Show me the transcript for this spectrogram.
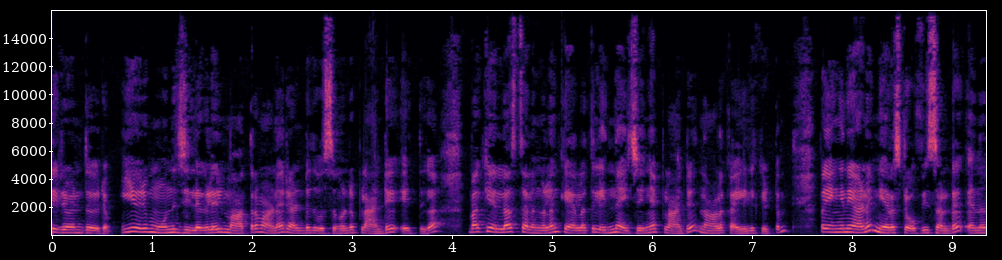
തിരുവനന്തപുരം ഈ ഒരു മൂന്ന് ജില്ലകളിൽ മാത്രമാണ് രണ്ട് ദിവസം കൊണ്ട് പ്ലാന്റ് എത്തുക. ബാക്കി എല്ലാ സ്ഥലങ്ങളും കേരളത്തിൽ ഇന്ന് അയച്ചു കഴിഞ്ഞാൽ പ്ലാന്റ് നാളെ കയ്യിൽ കിട്ടും. അപ്പോൾ എങ്ങനെയാണ് നിയറസ്റ്റ് ഓഫീസ് ഉണ്ട് എന്ന്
